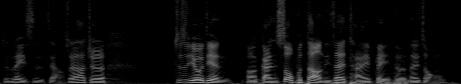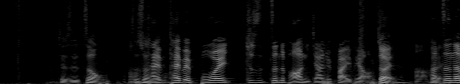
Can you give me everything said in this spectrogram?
就类似这样，所以他觉得就是有点呃感受不到你在台北的那种，就是这种，这算哦、台台北不会就是真的跑到你家去拜票，对啊，他真的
